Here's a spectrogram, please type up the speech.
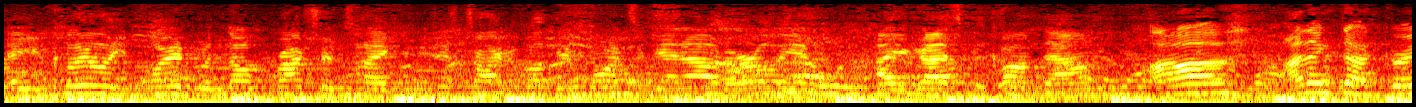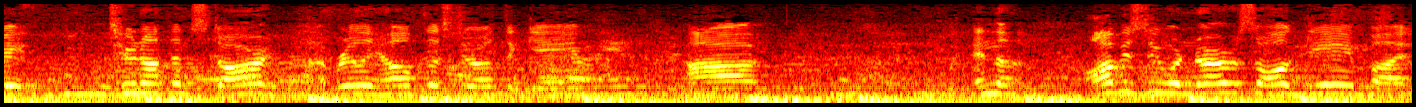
Hey, you clearly played with no pressure tonight. Can you just talk about the importance of getting out early and how you guys can calm down? Uh, I think that great two nothing start really helped us throughout the game. Uh, and the obviously we're nervous all game, but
